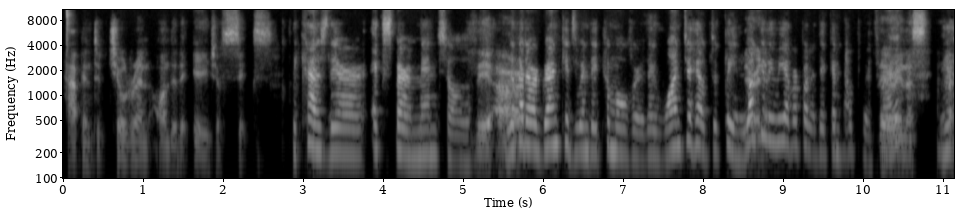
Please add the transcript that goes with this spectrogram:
happen to children under the age of six. Because they're experimental. They are, Look at our grandkids when they come over. They want to help to clean. Luckily, we have a product they can help with. they're right? in a, Yeah.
